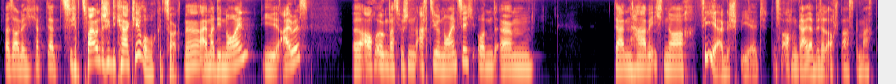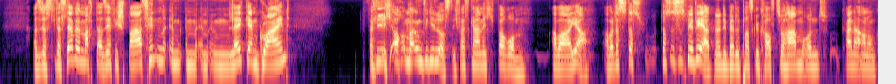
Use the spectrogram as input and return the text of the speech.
Ich weiß auch nicht, ich habe hab zwei unterschiedliche Charaktere hochgezockt. Ne? Einmal die neuen, die Iris, äh, auch irgendwas zwischen 80 und 90 und ähm, dann habe ich noch Thea gespielt. Das war auch ein geiler Bild, hat auch Spaß gemacht. Also das, das Level macht da sehr viel Spaß. Hinten im, im, im, im Late-Game-Grind verliere ich auch immer irgendwie die Lust. Ich weiß gar nicht warum. Aber ja, aber das, das, das ist es mir wert, ne, den Battle Pass gekauft zu haben und keine Ahnung,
